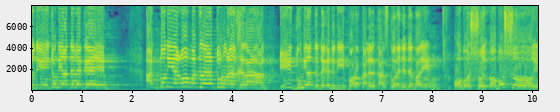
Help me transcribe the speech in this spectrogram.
যদি এই দুনিয়াতে দেখে আর দুনিয়া ও মাজরাতুল আখিরাত। এই দুনিয়াতে দেখে যদি পরকালের কাজ করে যেতে পারে, অবশ্যই অবশ্যই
